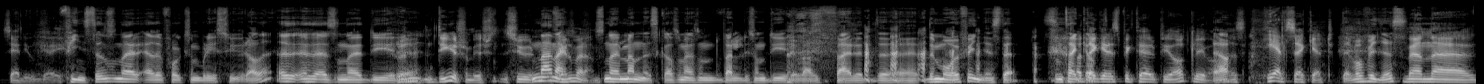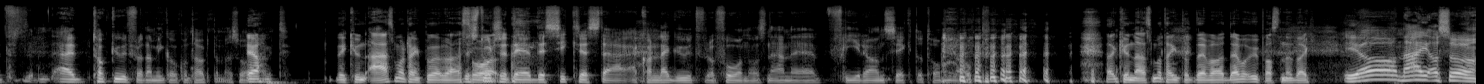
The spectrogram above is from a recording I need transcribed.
så er det jo gøy. Fins det en sånn der Er det folk som blir sur av det? Er, det sånne dyr? dyre Dyr som blir sur Nei, nei. filmer dem. Sånne der mennesker som er sånn veldig sånn dyrevelferd eh, Det må jo finnes, det. Som At jeg ikke respekterer privatlivet Ja. hans. Helt sikkert. det må finnes. Men uh, jeg takker Gud for at de ikke har kontakta meg så Ja. langt. Det er kun jeg som har tenkt på det. jeg Det er stort sett det, det sikreste jeg kan legge ut for å få noen sånne flireansikt og tomler opp. Det er kun jeg som har tenkt at det var, det var upassende i dag. ja, nei, altså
